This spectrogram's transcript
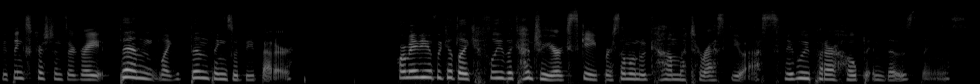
who thinks Christians are great, then, like, then things would be better. Or maybe if we could, like, flee the country or escape, or someone would come to rescue us. Maybe we put our hope in those things.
